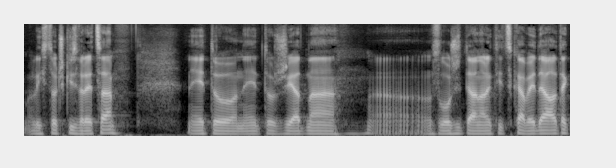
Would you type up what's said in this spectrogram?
listočky z vreca. Nie je to, nie je to žiadna zložitá analytická veda, ale tak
